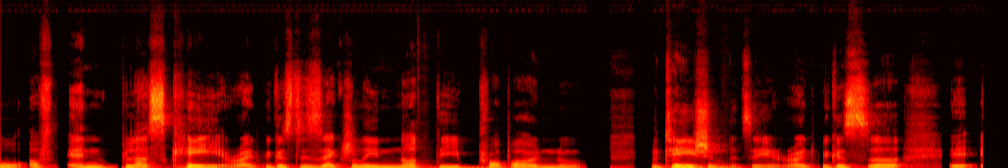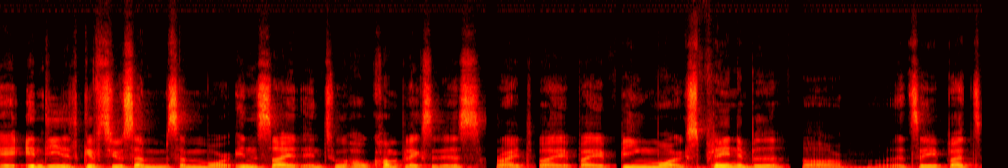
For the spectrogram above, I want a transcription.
O of n plus k, right? Because this is actually not the proper no- notation, let's say, right? Because uh, i i indeed it gives you some some more insight into how complex it is, right? By by being more explainable, or let's say, but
